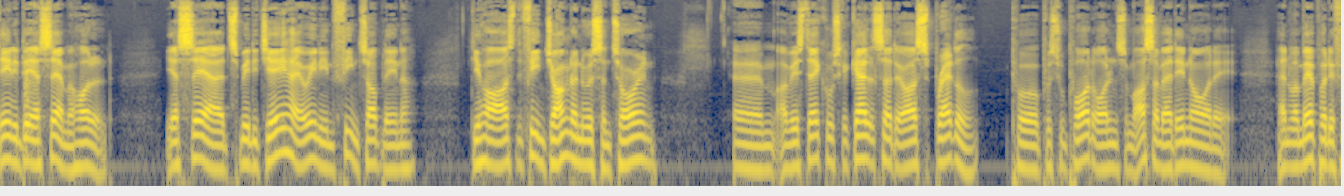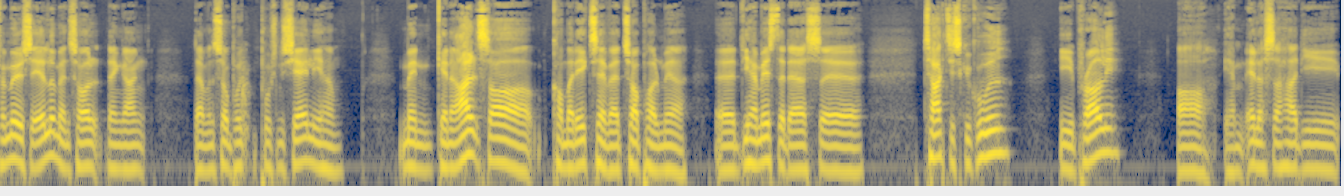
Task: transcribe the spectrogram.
Det er egentlig det, jeg ser med holdet. Jeg ser, at Smitty J har jo egentlig en fin toplaner. De har også en fin jungler nu i Santorin. Øhm, og hvis jeg ikke husker galt, så er det også Spraddle på, på supportrollen, som også har været ind over det. Han var med på det famøse Elements hold dengang, da man så potentiale i ham. Men generelt så kommer det ikke til at være et tophold mere. Øh, de har mistet deres øh, taktiske gud i Prolly, og jamen, ellers så, har de,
